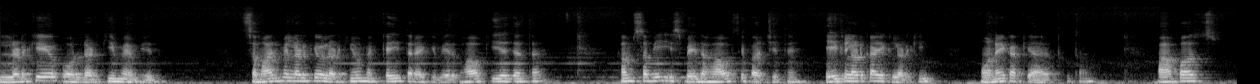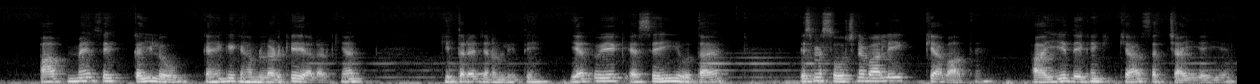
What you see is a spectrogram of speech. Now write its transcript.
लड़के और लड़की में भेद। समाज में लड़के और लड़कियों में कई तरह के भेदभाव किया जाता है। हम सभी इस भेदभाव से परिचित हैं। एक लड़का, एक लड़की, होने का क्या अर्थ होता? है आपस आप में से कई लोग कहेंगे कि हम लड़के या लड़कियाँ की तरह जन्म लेते हैं। यह तो एक ऐसे ही होता है। इसमें सोचने वाली क्या बात है? आइए देखें कि क्या सच्चाई यही है।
